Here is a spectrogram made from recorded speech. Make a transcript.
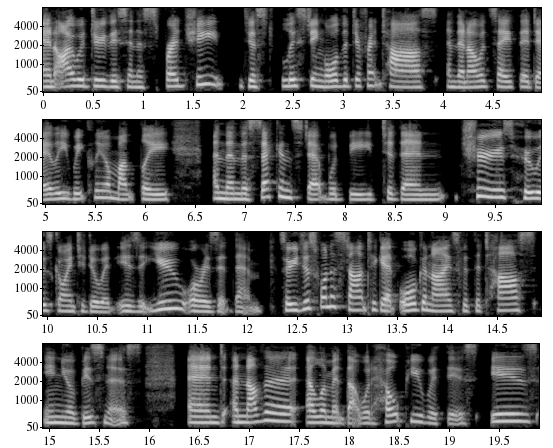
And I would do this in a spreadsheet, just listing all the different tasks. And then I would say if they're daily, weekly, or monthly. And then the second step would be to then choose who is going to do it. Is it you or is it them? So you just want to start to get organized with the tasks in your business. And another element that would help you with this is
